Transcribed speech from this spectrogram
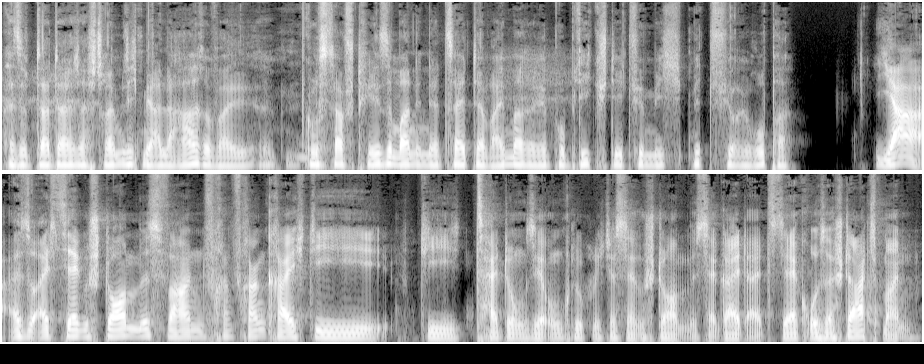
Also da, da, da sträuben sich mir alle Haare, weil äh, Gustav Stresemann in der Zeit der Weimarer Republik steht für mich mit für Europa. Ja, also als der gestorben ist, waren Fra Frankreich die, die Zeitungen sehr unglücklich, dass er gestorben ist. Er galt als sehr großer Staatsmann.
